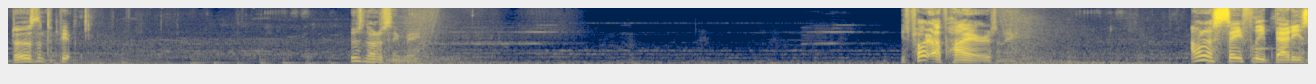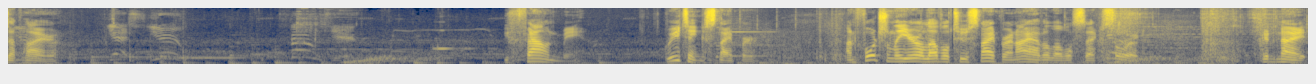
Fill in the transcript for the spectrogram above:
Doesn't appear. Who's noticing me? He's probably up higher, isn't he? I'm gonna safely bet he's up higher. Yes, you! Found you! You found me. Greetings, sniper. Unfortunately, you're a level 2 sniper and I have a level 6 sword. Good night.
